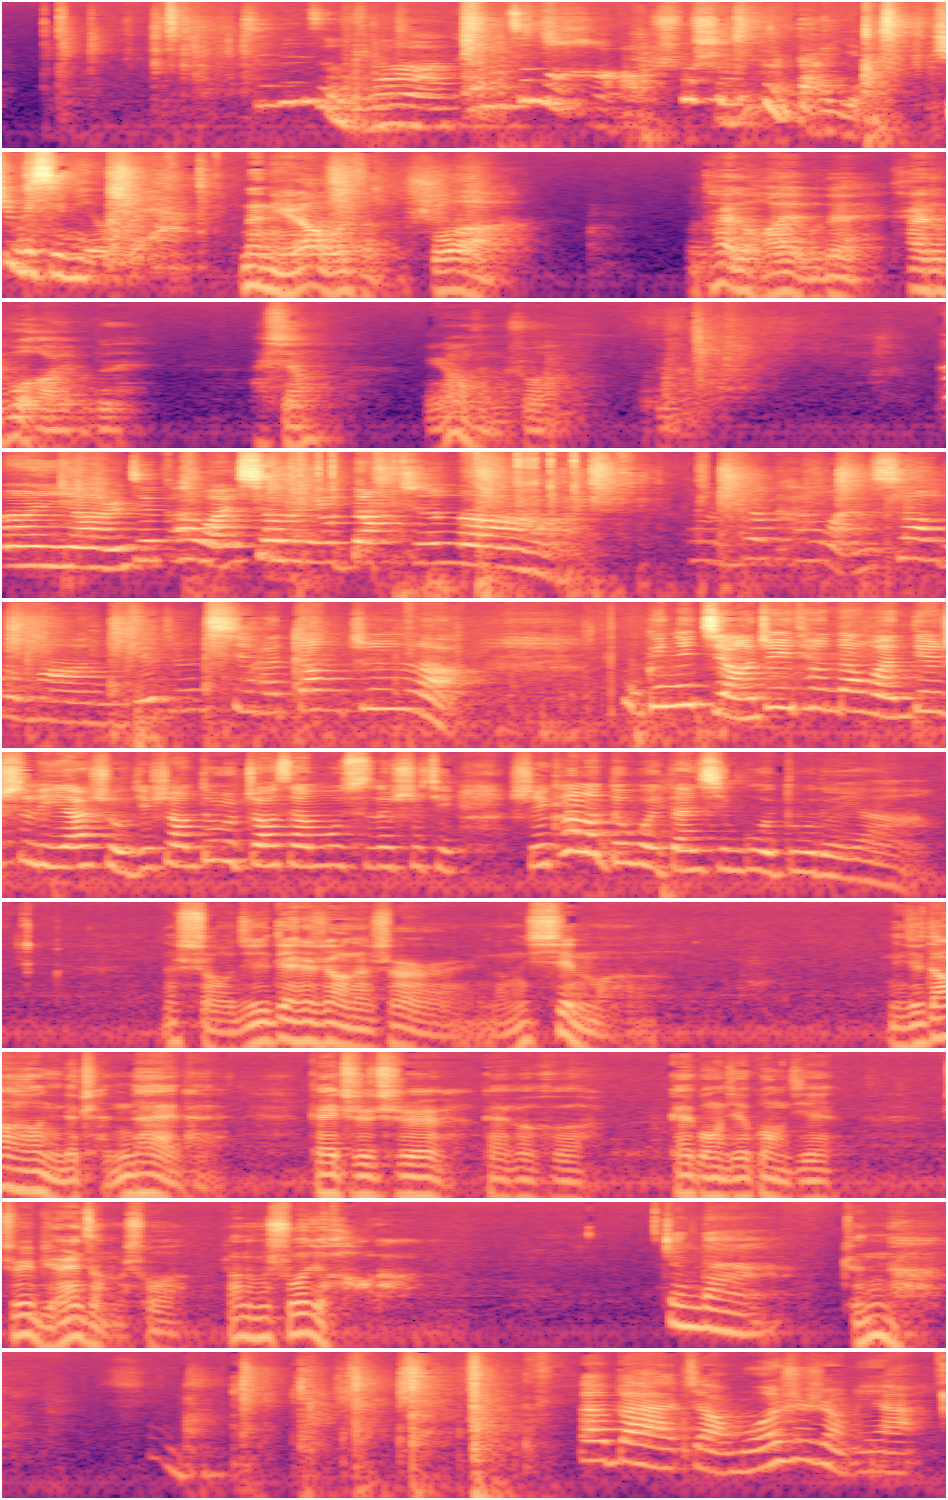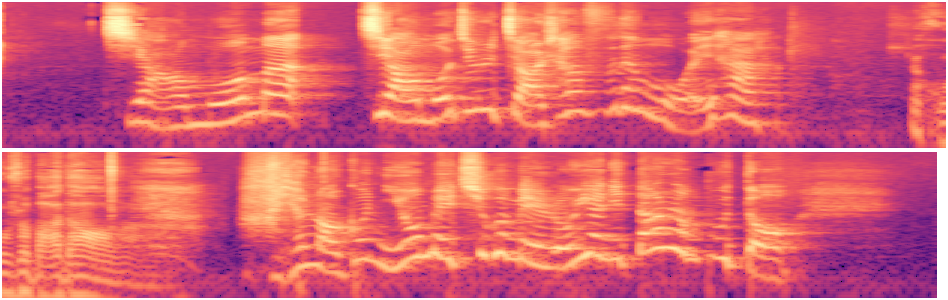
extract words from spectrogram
怎么了？态度这么好，说什么都答应，是不是心里有鬼啊？那你让我怎么说啊？我态度好也不对，态度不好也不对。那行，你让我怎么说，我就怎么说。哎呀，人家开玩笑的，你又当真了。人家开玩笑的嘛，你别生气，还当真了。我跟你讲，这一天到晚电视里呀、手机上都是朝三暮四的事情，谁看了都会担心过度的呀。那手机、电视上的事儿能信吗？你就当好你的陈太太，该吃吃，该喝喝，该逛街逛街。至于别人怎么说，让他们说就好了。真的啊？真的。爸爸，角膜是什么呀？角膜嘛，角膜就是脚上敷的膜呀。这胡说八道了。哎呀，老公，你又没去过美容院，你当然不懂。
